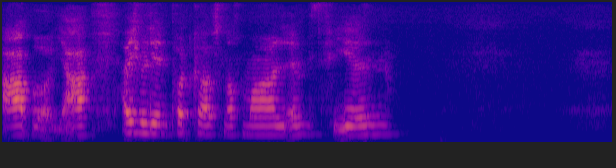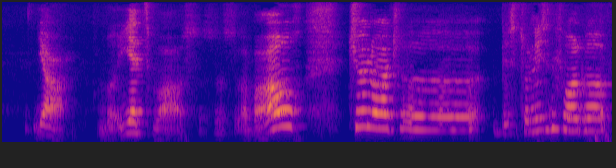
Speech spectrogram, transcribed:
habe. Ja, aber ich will den Podcast noch mal empfehlen. Ja jetzt war's. Das ist aber auch. Tschö, Leute. Bis zur nächsten Folge.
